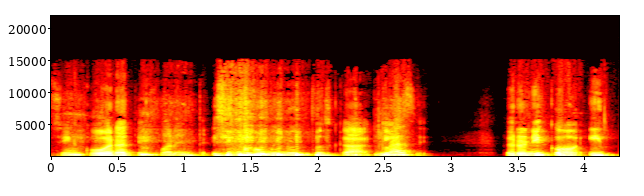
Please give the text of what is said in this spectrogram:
5 horas de 45 minutos cada clase. Pero Nico, ¿y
